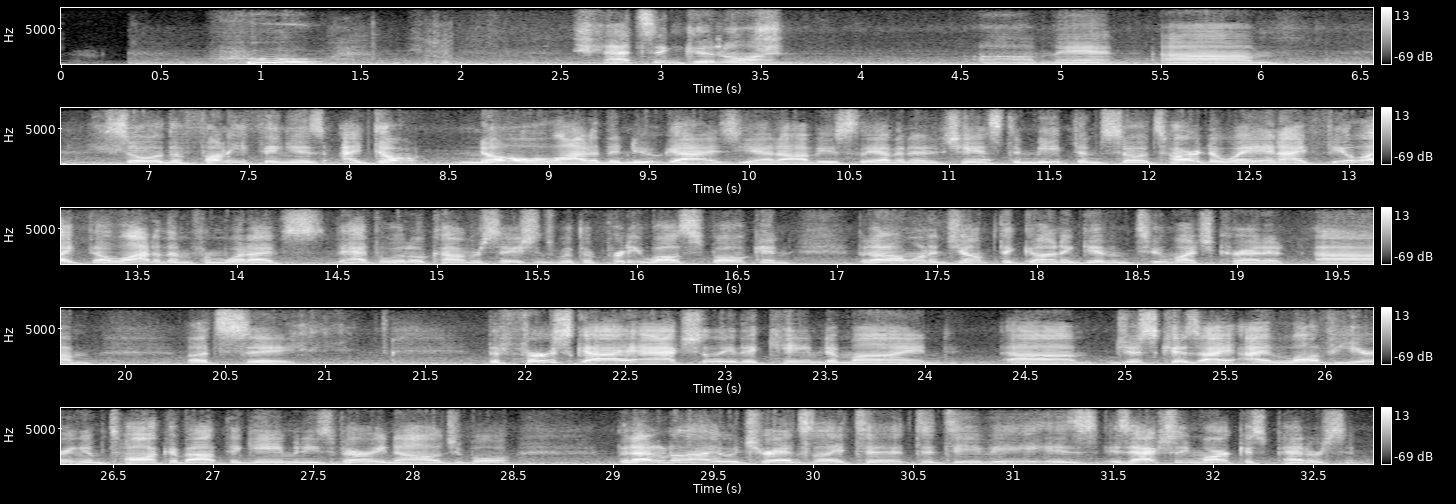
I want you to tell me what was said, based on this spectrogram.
Whew, that's a good one. Oh man. Um, so the funny thing is, I don't know a lot of the new guys yet. Obviously, I haven't had a chance to meet them, so it's hard to weigh in. I feel like a lot of them, from what I've had the little conversations with, are pretty well spoken. But I don't want to jump the gun and give them too much credit. Um, let's see. The first guy actually that came to mind, um, just because I, I love hearing him talk about the game and he's very knowledgeable, but I don't know how he would translate to, to TV, is is actually Marcus Pettersson.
